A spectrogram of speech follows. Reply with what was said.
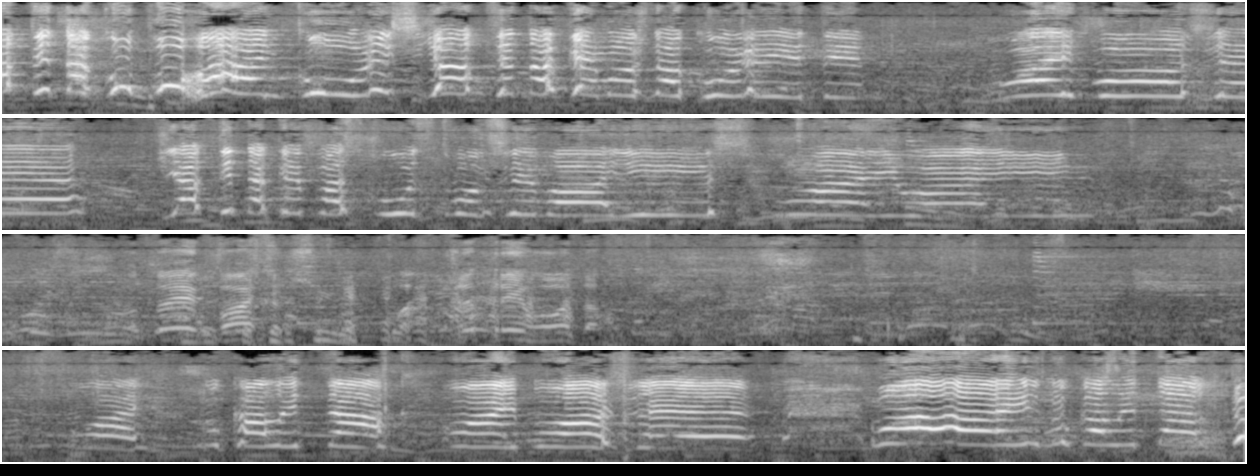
як ти таку погань куриш! Як це таке можна курити? Ой, Боже! Як ти таке паскудство вживаєш? Ой, ой! Ну то як бачиш, вже три года. Ну коли так! Ой, Боже! Ой, ну коли так, то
